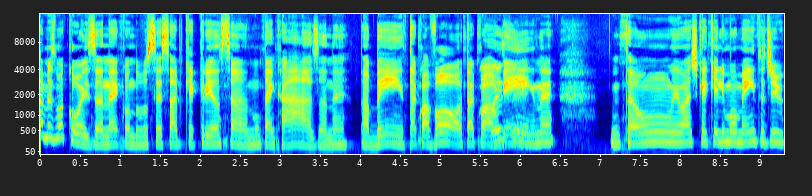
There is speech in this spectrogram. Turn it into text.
é a mesma coisa, né? Quando você sabe que a criança não tá em casa, né? Tá bem, tá com a avó, tá com Pois alguém, é. né? Então, eu acho que é aquele momento de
